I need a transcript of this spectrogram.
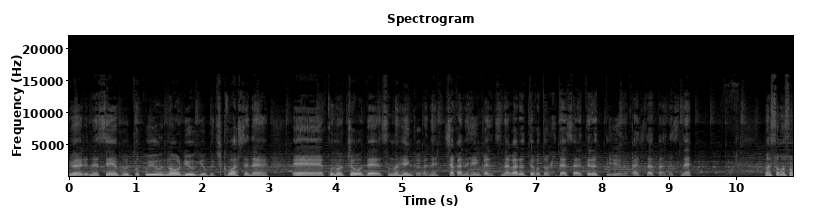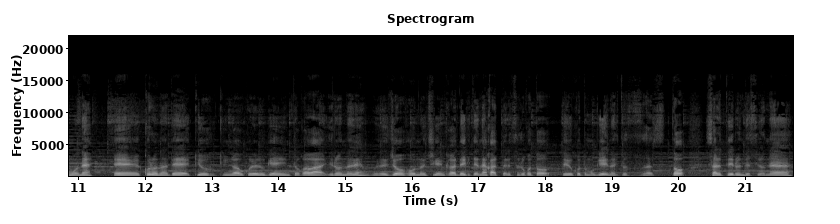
いわゆるね政府特有の流儀をぶち壊してね、えーこの庁でその変化がね社会の変化につながるってことを期待されてるっていうような感じだったんですね。まあ、そもそもね、えーコロナで給付金が遅れる原因とかはいろんなね情報の一元化ができてなかったりすることっていうことも原因の一つとされているんですよね。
